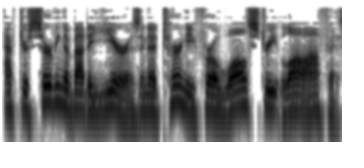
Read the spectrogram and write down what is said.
After serving about a year as an attorney for a Wall Street law office,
